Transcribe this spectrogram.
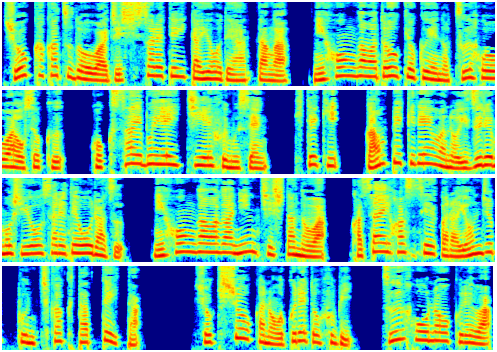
消火活動は実施されていたようであったが、日本側当局への通報は遅く、国際 VHF 無線、汽笛、岸壁電話のいずれも使用されておらず、日本側が認知したのは火災発生から40分近く経っていた。初期消火の遅れと不備、通報の遅れは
